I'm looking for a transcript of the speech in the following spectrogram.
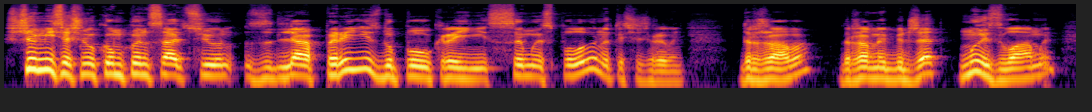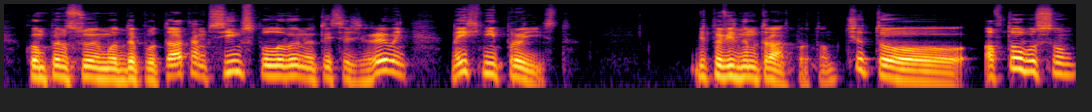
щомісячну компенсацію для переїзду по Україні з 7,5 тисяч гривень. Держава, державний бюджет, ми з вами компенсуємо депутатам 7,5 тисяч гривень на їхній проїзд відповідним транспортом, чи то автобусом,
